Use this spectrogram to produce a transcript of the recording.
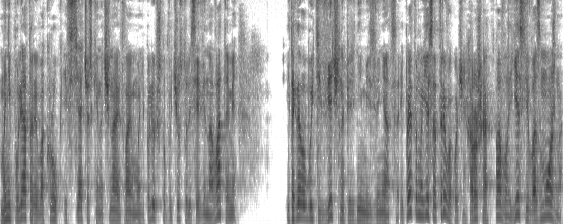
манипуляторы вокруг, и всячески начинают вами манипулировать, чтобы вы чувствовали себя виноватыми, и тогда вы будете вечно перед ними извиняться. И поэтому есть отрывок очень хороший от Павла. Если возможно,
